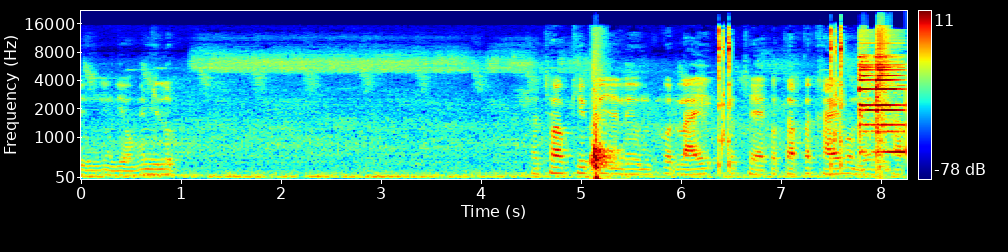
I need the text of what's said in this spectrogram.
ดึงอย่างเดียวไม่มีหลุด ถ้าชอบคลิปก็อย่าลืมกดไลค์ กดแชร์ กดซับสไครต์ผมด้วยนะครับ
